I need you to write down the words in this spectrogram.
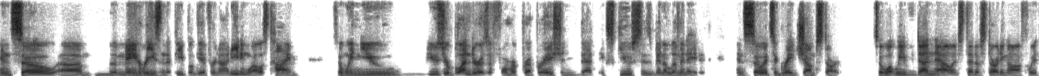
And so um, the main reason that people give for not eating well is time. So when you use your blender as a form of preparation, that excuse has been eliminated. And so it's a great jump start. So what we've done now, instead of starting off with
